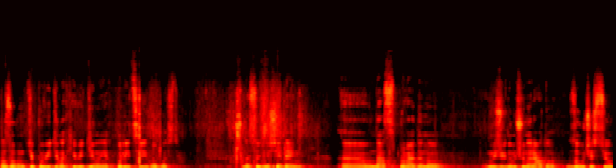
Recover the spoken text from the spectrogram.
розгорнуті по відділах і відділеннях поліції області. На сьогоднішній день е, в нас проведено міжвідомчу нараду за участю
